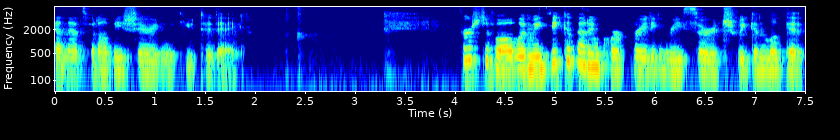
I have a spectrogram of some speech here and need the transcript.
And that's what I'll be sharing with you today. First of all, when we think about incorporating research, we can look at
